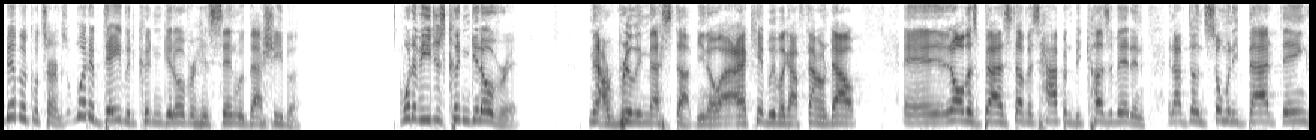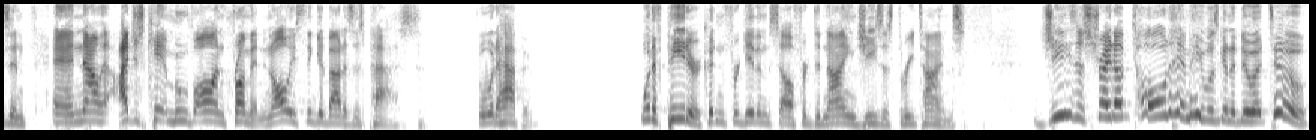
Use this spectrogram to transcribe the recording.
biblical terms. What if David couldn't get over his sin with Bathsheba? What if he just couldn't get over it? Man, I really messed up. You know, I, I can't believe I got found out. And, and, all this bad stuff has happened because of it. And, and I've done so many bad things. And, and now I just can't move on from it. And all he's thinking about is his past. What would have happened? What if Peter couldn't forgive himself for denying Jesus three times? Jesus straight up told him he was going to do it too.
